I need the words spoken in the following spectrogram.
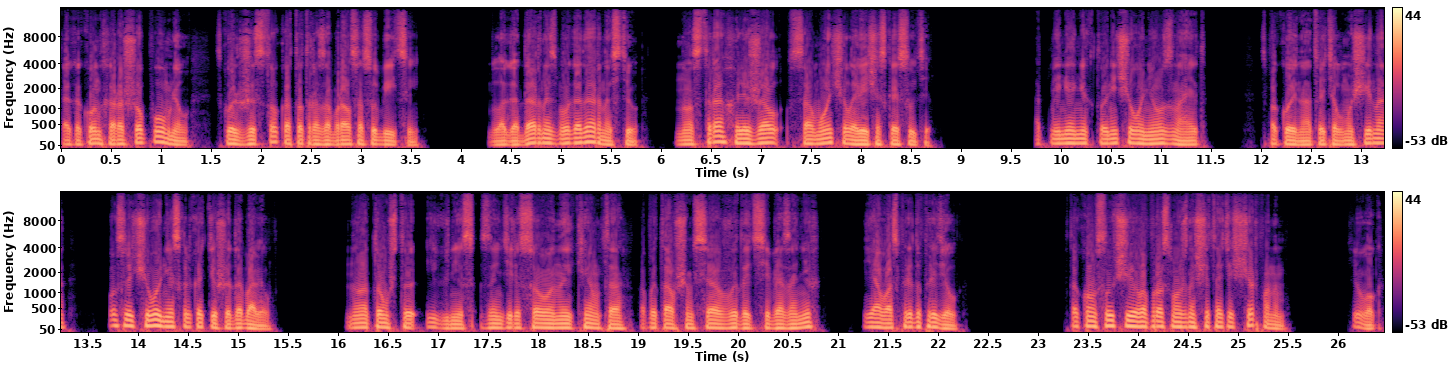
так как он хорошо помнил, сколь жестоко тот разобрался с убийцей. Благодарность благодарностью, но страх лежал в самой человеческой сути. От меня никто ничего не узнает, спокойно ответил мужчина, после чего несколько тише добавил. Но о том, что Игнис заинтересованный кем-то, попытавшимся выдать себя за них, я вас предупредил. В таком случае вопрос можно считать исчерпанным. Кивок.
